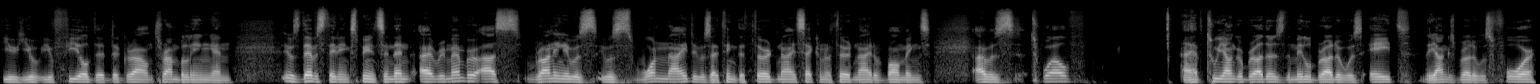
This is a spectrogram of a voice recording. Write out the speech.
you you, you feel the, the ground trembling and it was devastating experience. And then I remember us running. It was it was one night. It was I think the third night, second or third night of bombings. I was 12. I have two younger brothers. The middle brother was eight. The youngest brother was four.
